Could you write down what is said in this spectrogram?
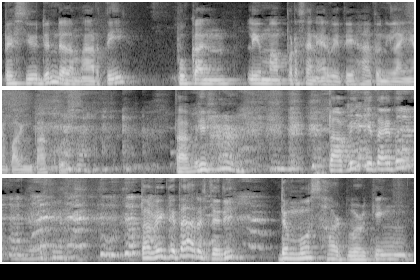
Best student dalam arti bukan 5% RWTH atau nilainya paling bagus. Tapi tapi kita itu tapi kita harus jadi the most hardworking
